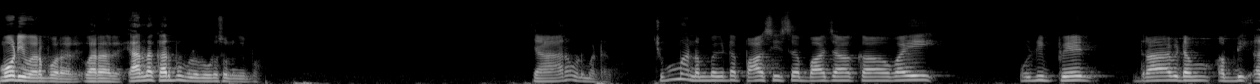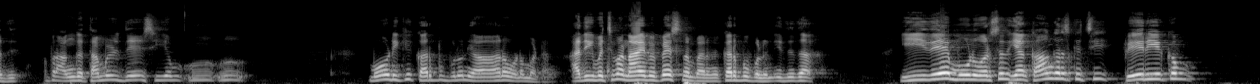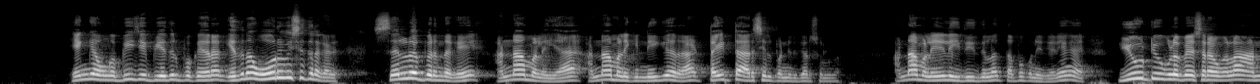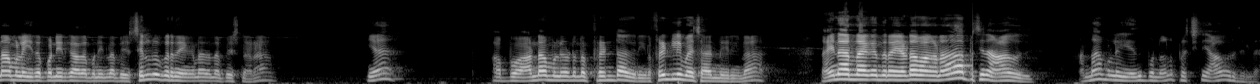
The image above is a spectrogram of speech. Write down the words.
மோடி வரப்போகிறாரு வராரு. யாருன்னா கருப்பு புல்லு கூட சொல்லுங்கள் இப்போ. யாரும் விட மாட்டாங்க. சும்மா நம்மக்கிட்ட பாசிச பாஜகவை ஒழிப்பேன் திராவிடம் அப்படி அது. அப்புறம் அங்கே தமிழ் தேசியம் ம், ம். மோடிக்கு கருப்பு புலன் யாரும் விட மாட்டாங்க. அதிகபட்சமாக நான் இப்போ பேசுகிறேன் பாருங்கள் கருப்பு புலன் இதுதான். இதே மூணு வருஷத்துக்கு ஏன் காங்கிரஸ் கட்சி பேரியக்கம் எங்கே உங்கள் பிஜேபி எதிர்ப்பு எதனா எதுனா ஒரு விஷயத்தில் கிடையாது செல்வ பெருந்தகை அண்ணாமலையை அண்ணாமலைக்கு நிகராக டைட்டாக அரசியல் பண்ணியிருக்காரு சொல்லுங்கள் அண்ணாமலையில் இது இதெல்லாம் தப்பு பண்ணியிருக்காரு ஏங்க யூடியூப்பில் பேசுகிறவங்கலாம் அண்ணாமலை இதை பண்ணியிருக்கா அதை பண்ணிருக்கலாம் பேச செல்வ பெருந்தகை எங்கன்னா அதெல்லாம் பேசினாரா? ஏன்? அப்போ அண்ணாமலையோட நான் ஃப்ரெண்டாக இருக்கிறீங்களா? ஃப்ரெண்ட்லி மேட்ச் ஆடினுக்கிறீங்களா நயனார் நாகேந்திரன் இடம் வாங்கினா பிரச்சனை ஆகுது. அண்ணாமலை எது பண்ணாலும் பிரச்சனை ஆகுறதில்லை.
